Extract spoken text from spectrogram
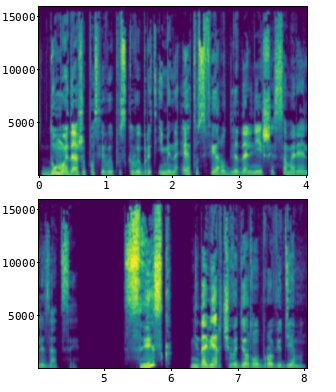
Думаю, даже после выпуска выбрать именно эту сферу для дальнейшей самореализации. «Сыск?» — недоверчиво дернул бровью демон.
